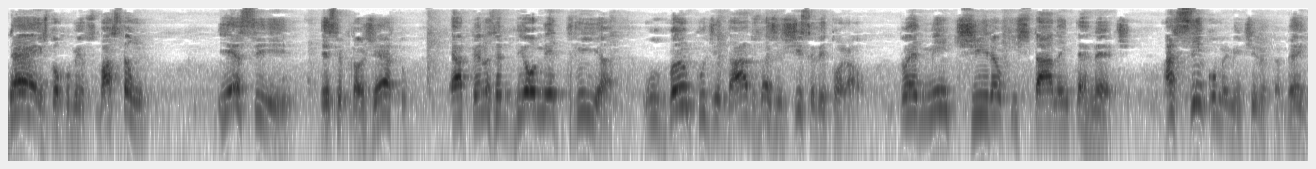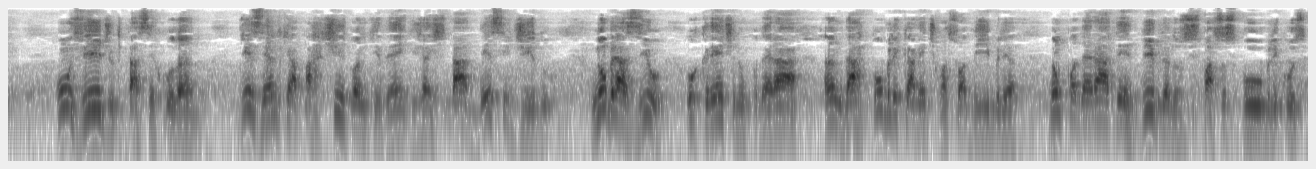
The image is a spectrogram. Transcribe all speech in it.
10 documentos, basta um. E esse, esse projeto é apenas a biometria, o banco de dados da Justiça Eleitoral. Então é mentira o que está na internet. Assim como é mentira também um vídeo que está circulando dizendo que a partir do ano que vem, que já está decidido, no Brasil, o crente não poderá andar publicamente com a sua Bíblia, não poderá ter Bíblia nos espaços públicos,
